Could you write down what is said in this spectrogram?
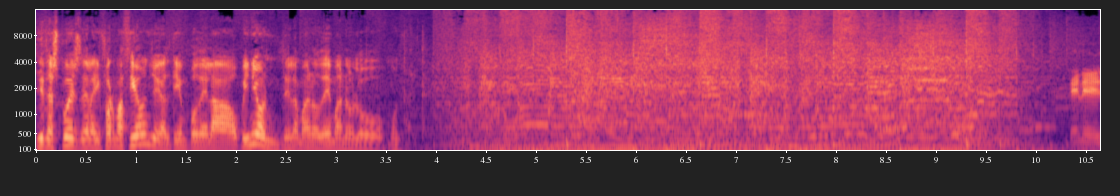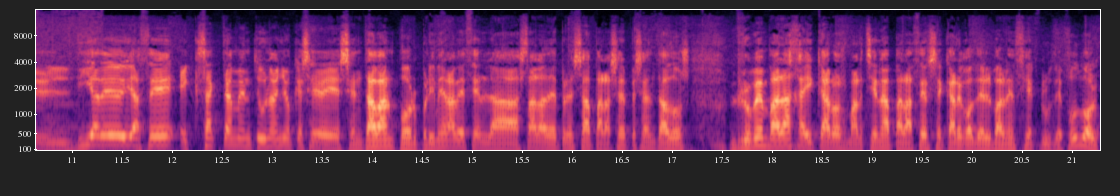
Y después de la información llega el tiempo de la opinión de la mano de Manolo Montante. En el día de hoy hace exactamente un año que se sentaban por primera vez en la sala de prensa para ser presentados Rubén Baraja y Carlos Marchena para hacerse cargo del Valencia Club de Fútbol.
